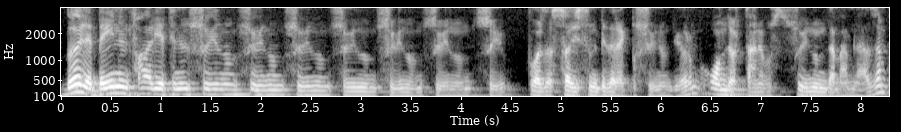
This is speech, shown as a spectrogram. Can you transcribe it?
böyle beynin faaliyetinin suyunun, suyunun, suyunun, suyunun, suyunun, suyunun, suyu. Bu arada sayısını bilerek bu suyunun diyorum. 14 tane bu suyunun demem lazım.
